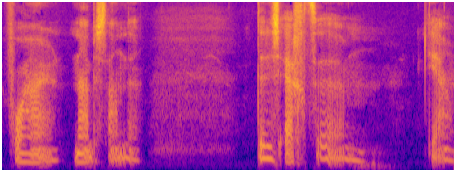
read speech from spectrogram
voor haar nabestaanden. Dat is echt, um, ja.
